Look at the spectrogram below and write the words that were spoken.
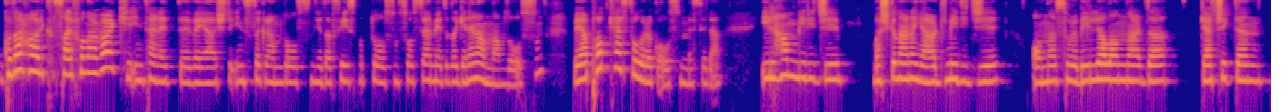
O kadar harika sayfalar var ki internette veya işte Instagram'da olsun ya da Facebook'ta olsun, sosyal medyada genel anlamda olsun veya podcast olarak olsun mesela. İlham verici, başkalarına yardım edici, ondan sonra belli alanlarda gerçekten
